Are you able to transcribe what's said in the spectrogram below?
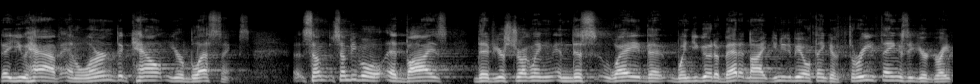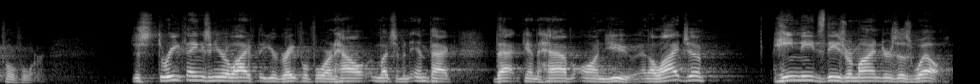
that you have and learn to count your blessings. Some, some people advise that if you're struggling in this way, that when you go to bed at night, you need to be able to think of three things that you're grateful for. Just three things in your life that you're grateful for and how much of an impact that can have on you. And Elijah, he needs these reminders as well.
